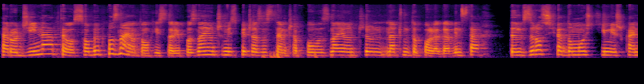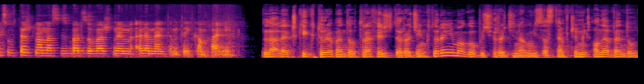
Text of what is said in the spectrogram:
ta rodzina, te osoby poznają tą historię, poznają czym jest piecza zastępcza, poznają czym, na czym to polega. Więc ta, ten wzrost świadomości mieszkańców też dla nas jest bardzo ważnym elementem tej kampanii. Laleczki, które będą trafiać do rodzin, które nie mogą być rodzinami zastępczymi, one będą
